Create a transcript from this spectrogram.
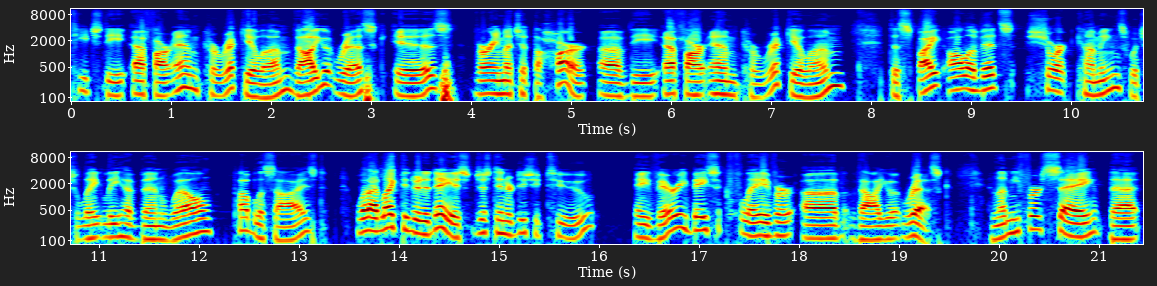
teach the FRM curriculum. Value at risk is very much at the heart of the FRM curriculum, despite all of its shortcomings, which lately have been well publicized. What I'd like to do today is just introduce you to a very basic flavor of value at risk. And let me first say that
